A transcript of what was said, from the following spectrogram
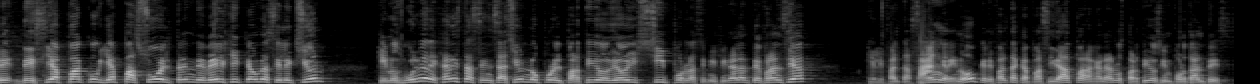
eh, decía Paco, ya pasó el tren de Bélgica, una selección que nos vuelve a dejar esta sensación, no por el partido de hoy, sí por la semifinal ante Francia, que le falta sangre, ¿no? Que le falta capacidad para ganar los partidos importantes.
